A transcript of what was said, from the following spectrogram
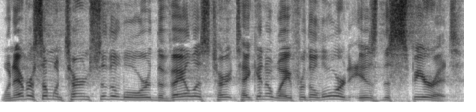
Whenever someone turns to the Lord, the veil is ter- taken away, for the Lord is the Spirit.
